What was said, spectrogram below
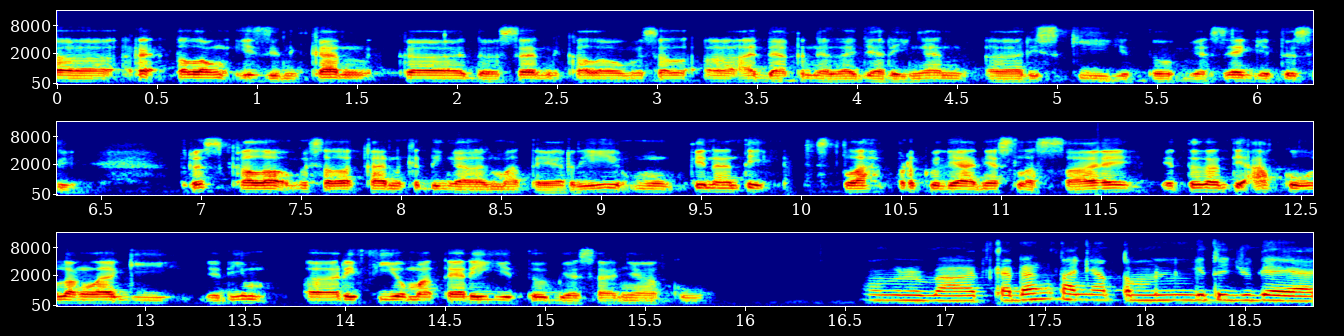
eh, Rek tolong izinkan ke dosen kalau misal eh, ada kendala jaringan eh, Rizky gitu biasanya gitu sih terus kalau misalkan ketinggalan materi mungkin nanti setelah perkuliahannya selesai itu nanti aku ulang lagi jadi eh, review materi gitu biasanya aku Oh, bener banget. Kadang tanya temen gitu juga ya,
